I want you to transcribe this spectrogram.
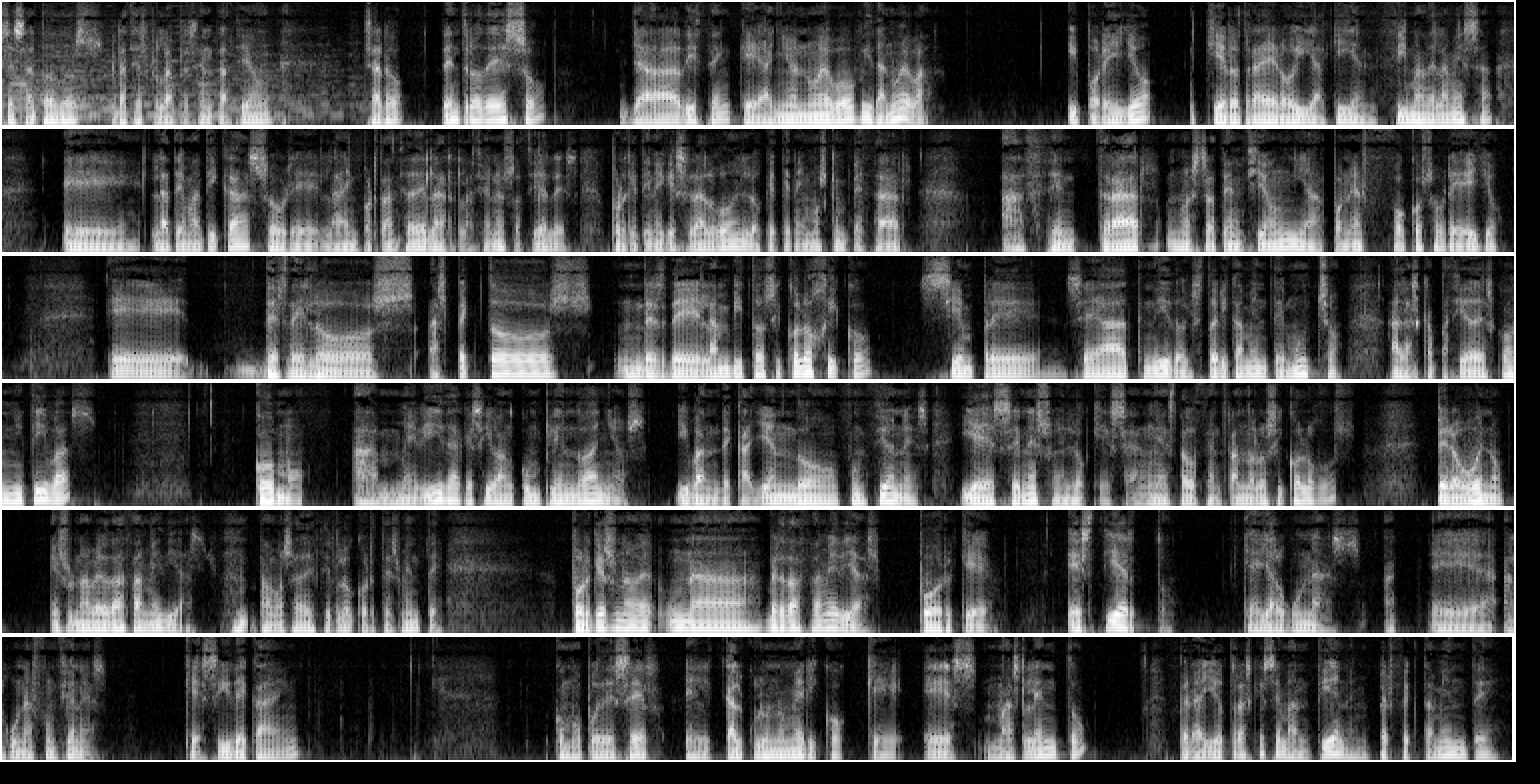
Noches a todos, gracias por la presentación. Charo, dentro de eso ya dicen que año nuevo, vida nueva. Y por ello quiero traer hoy aquí encima de la mesa eh, la temática sobre la importancia de las relaciones sociales, porque tiene que ser algo en lo que tenemos que empezar a centrar nuestra atención y a poner foco sobre ello. Eh, desde los aspectos, desde el ámbito psicológico, siempre se ha atendido históricamente mucho a las capacidades cognitivas, como a medida que se iban cumpliendo años iban decayendo funciones y es en eso en lo que se han estado centrando los psicólogos, pero bueno, es una verdad a medias, vamos a decirlo cortésmente. ¿Por qué es una, una verdad a medias? Porque es cierto que hay algunas, eh, algunas funciones que sí decaen, como puede ser el cálculo numérico que es más lento, pero hay otras que se mantienen perfectamente,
